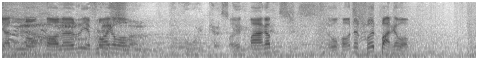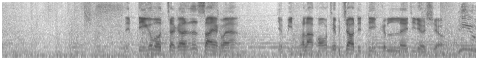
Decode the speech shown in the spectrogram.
ยันลงต่อแล้วเรียบร้อยครับผม Avoid เปิด cascade. มาครับดูของนั่นเฟิร์สบัตครับผมดินดีครับผมจัดการเซนต์ไซด์ไปฮะอย่าหมิ่นพลังของเทพเจ้าดินดีกันเลยทีเดียวเชียว You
